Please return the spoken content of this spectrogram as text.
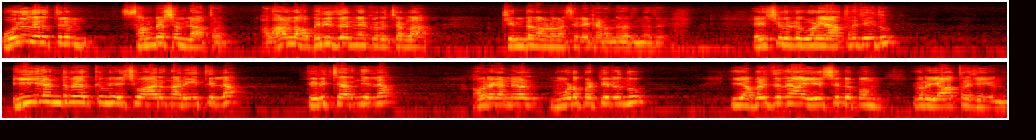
ഒരു തരത്തിലും സംരക്ഷണമില്ലാത്തവൻ. അതാണല്ലോ അപരിചിതനെ കുറിച്ചുള്ള ചിന്ത നമ്മുടെ മനസ്സിലേക്ക് കടന്നു വരുന്നത്. യേശുവരുടെ കൂടെ യാത്ര ചെയ്തു. ഈ രണ്ടു പേർക്കും യേശു ആരെന്ന് അറിയത്തില്ല തിരിച്ചറിഞ്ഞില്ല. അവരെ കണ്ണുകൾ മൂടപ്പെട്ടിരുന്നു. ഈ അപരിചിതനായ യേശുവിന്റെ ഒപ്പം ഇവർ യാത്ര ചെയ്യുന്നു.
